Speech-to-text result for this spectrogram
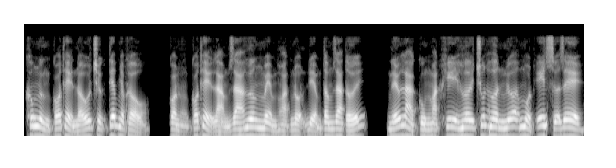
không ngừng có thể nấu trực tiếp nhập khẩu, còn có thể làm ra hương mềm hoặc nộn điểm tâm ra tới. Nếu là cùng mặt khi hơi chút hơn nữa một ít sữa dê,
